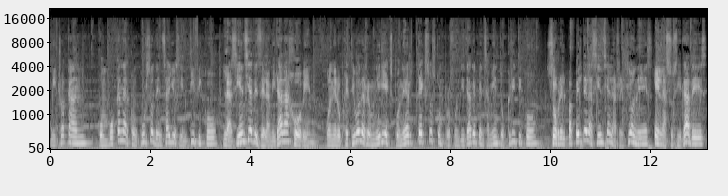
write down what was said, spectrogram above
Michoacán, convocan al concurso de ensayo científico La ciencia desde la mirada joven, con el objetivo de reunir y exponer textos con profundidad de pensamiento crítico sobre el papel de la ciencia en las regiones, en las sociedades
